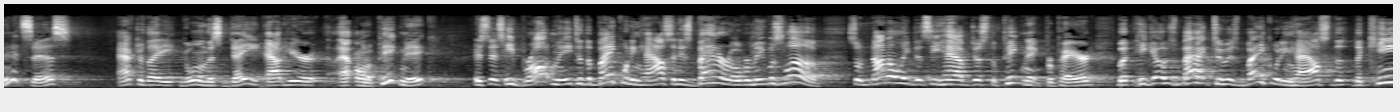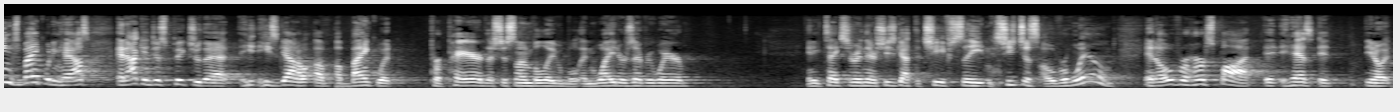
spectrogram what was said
then it says, after they go on this date out here uh, on a picnic, it says, He brought me to the banqueting house, and his banner over me was love. So not only does he have just the picnic prepared, but he goes back to his banqueting house, the, the king's banqueting house, and I can just picture that. He, has got a, a banquet prepared that's just unbelievable, and waiters everywhere. And he takes her in there. She's got the chief seat, and she's just overwhelmed. And over her spot, it, it has it you know, it,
